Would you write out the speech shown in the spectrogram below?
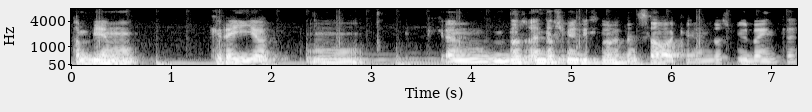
también creía, mm, en, dos- en 2019 pensaba que en 2020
